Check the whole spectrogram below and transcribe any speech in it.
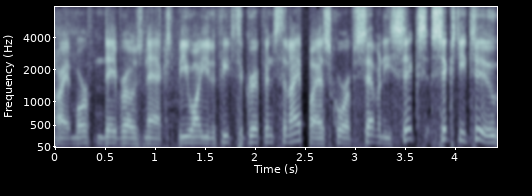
All right, more from Dave Rose next. BYU defeats the Griffins tonight by a score of 76 62.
